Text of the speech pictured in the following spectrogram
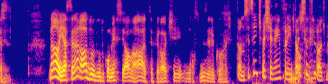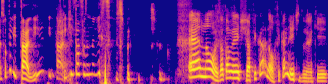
né? Não, e a cena lá do, do comercial lá, do Sephiroth, nossa, misericórdia. Então, não sei se a gente vai chegar a enfrentar a o Sephiroth, mas só que ele tá ali, o que, que, ele tá fazendo ali? é, não, exatamente. Já fica, não, fica nítido, né? Que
